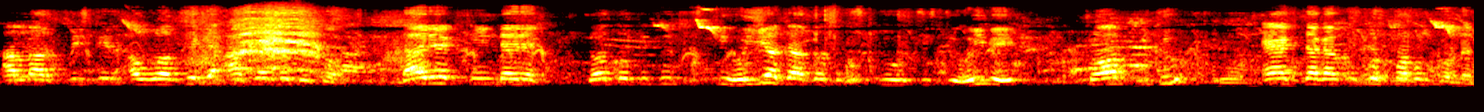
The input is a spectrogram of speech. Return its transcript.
আল্লাহর সৃষ্টির আউয়াল থেকে আসার পর্যন্ত ডাইরেক্ট ইনডাইরেক্ট যত কিছু সৃষ্টি হইয়াছে যত কিছু সৃষ্টি হইবে সব কিছু এক জায়গায় উপস্থাপন করলেন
